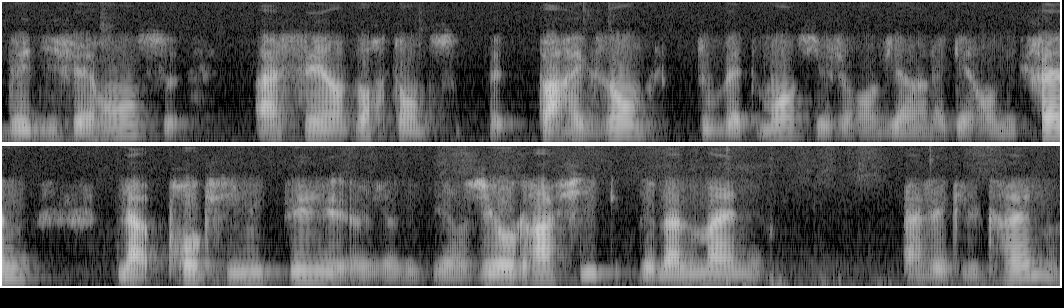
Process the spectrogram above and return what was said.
des différences assez importantes. Par exemple, tout bêtement, si je reviens à la guerre en Ukraine, la proximité, euh, j'allais dire, géographique de l'Allemagne avec l'Ukraine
